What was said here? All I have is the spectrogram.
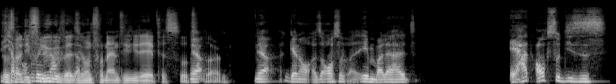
das ist halt die Flügelversion von Anthony Davis sozusagen. Ja, ja, genau. Also auch so eben, weil er halt, er hat auch so dieses,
